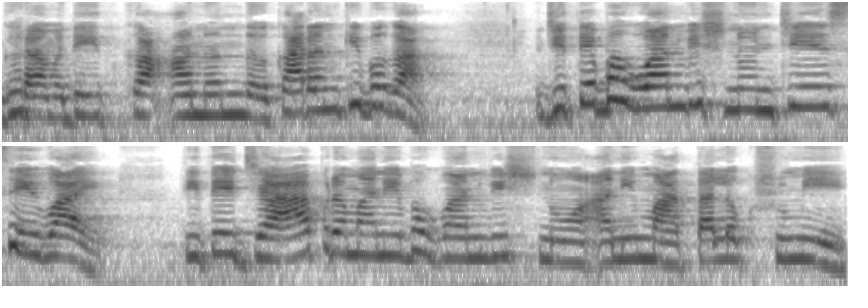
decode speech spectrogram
घरामध्ये इतका आनंद. कारण की बघा जिथे भगवान विष्णूंची सेवा आहे तिथे ज्याप्रमाणे भगवान विष्णू आणि माता लक्ष्मी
